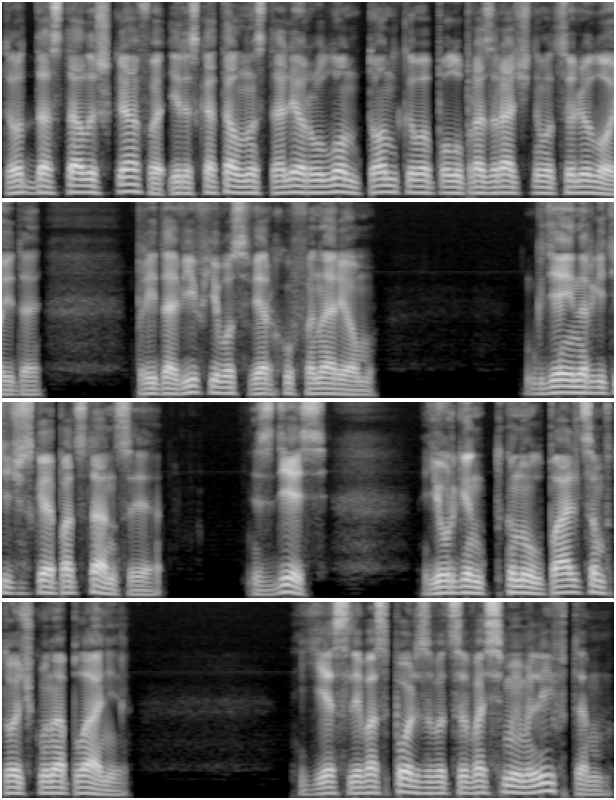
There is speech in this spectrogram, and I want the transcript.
Тот достал из шкафа и раскатал на столе рулон тонкого полупрозрачного целлюлоида, придавив его сверху фонарем. «Где энергетическая подстанция?» «Здесь», — Юрген ткнул пальцем в точку на плане. «Если воспользоваться восьмым лифтом,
